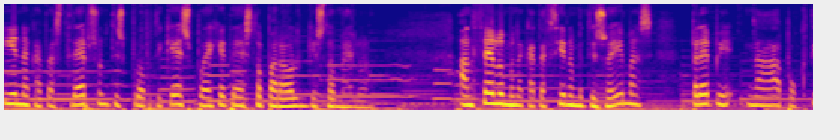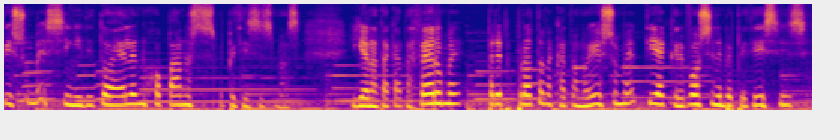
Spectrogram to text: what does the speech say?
ή να καταστρέψουν τις προοπτικές που έχετε στο παρόν και στο μέλλον. Αν θέλουμε να κατευθύνουμε τη ζωή μας, πρέπει να αποκτήσουμε συνειδητό έλεγχο πάνω στις πεπιθήσεις μας. Για να τα καταφέρουμε, πρέπει πρώτα να κατανοήσουμε τι ακριβώς είναι πεπιθήσεις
